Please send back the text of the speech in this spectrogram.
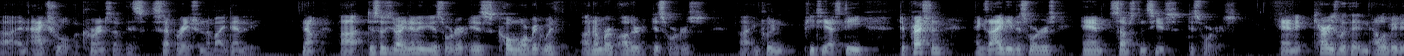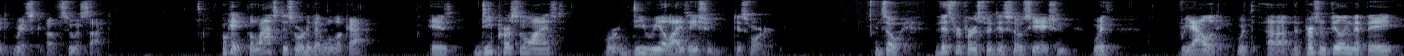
uh, an actual occurrence of this separation of identity. Now, uh, dissociative identity disorder is comorbid with a number of other disorders, uh, including PTSD, depression, anxiety disorders, and substance use disorders. And it carries with it an elevated risk of suicide. Okay, the last disorder that we'll look at is depersonalized or derealization disorder. And so this refers to a dissociation with reality, with uh, the person feeling that they,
